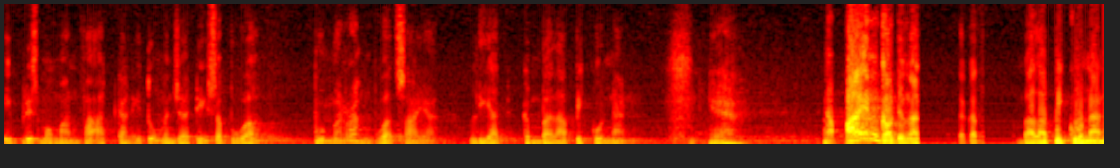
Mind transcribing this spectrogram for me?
iblis memanfaatkan itu menjadi sebuah bumerang buat saya. Lihat gembala pikunan. Ya. Ngapain kau dengan dekat gembala pikunan?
